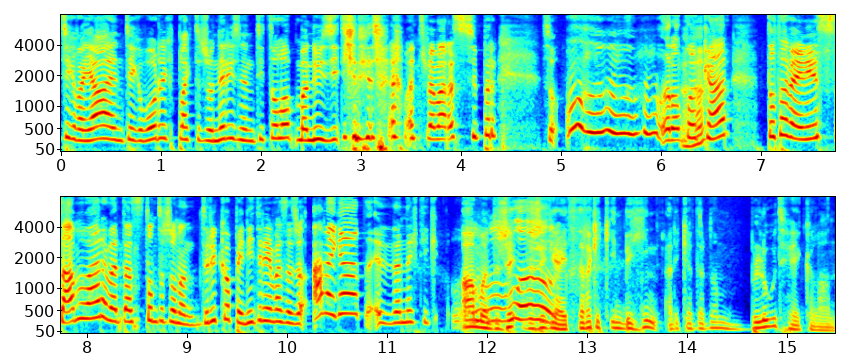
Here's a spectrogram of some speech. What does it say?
zeggen van ja, en tegenwoordig plakt er zo nergens een titel op. Maar nu zie je dus... Want wij waren super zo rond elkaar. Totdat wij ineens samen waren. Want dan stond er zo'n druk op en iedereen was dan zo... Oh my god! En dan dacht ik... Ah, maar daar zeg, daar jij het. Dat had ik in het begin... had Ik heb er dan bloedhekel aan.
